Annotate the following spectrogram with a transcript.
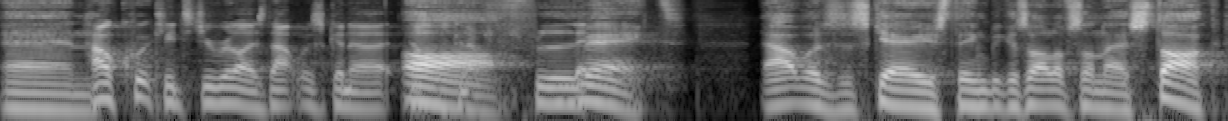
And how quickly did you realize that was gonna? That oh, was gonna flip? mate. That was the scariest thing because all of a sudden I had stock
